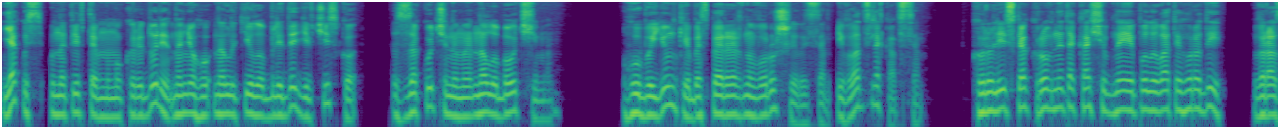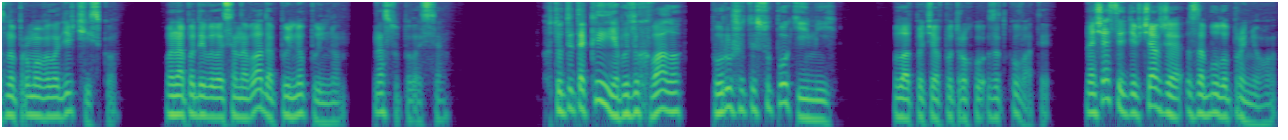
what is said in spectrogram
Якось у напівтемному коридорі на нього налетіло бліде дівчисько з закоченими на лоба очима. Губи юнки безперервно ворушилися, і влад злякався. Королівська кров не така, щоб неї поливати городи, виразно промовила дівчисько. Вона подивилася на влада пильно пильно, насупилася. Хто ти такий, аби зухвало порушити супокій мій? Влад почав потроху заткувати. На щастя, дівча вже забуло про нього,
